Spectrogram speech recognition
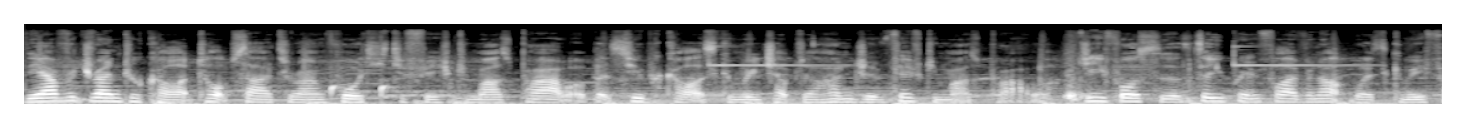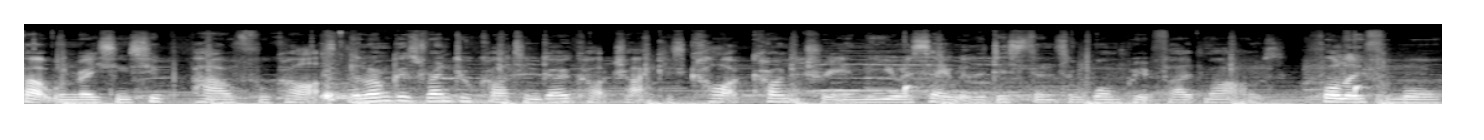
The average rental kart tops out around 40 to 50 miles per hour but supercars can reach up to 150 miles per hour. G-forces of 3.5 and upwards can be felt when racing super powerful karts. The longest rental kart and go-kart track is Kart Country in the USA with a distance of 1.5 miles. Follow for more.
